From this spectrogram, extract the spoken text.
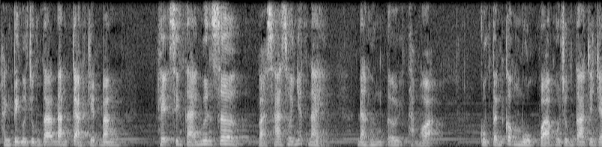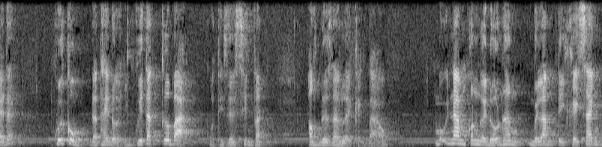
Hành tinh của chúng ta đang cạn kiệt băng, hệ sinh thái nguyên sơ và xa xôi nhất này đang hướng tới thảm họa. Cuộc tấn công mù quáng của chúng ta trên trái đất cuối cùng đã thay đổi những quy tắc cơ bản của thế giới sinh vật. Ông đưa ra lời cảnh báo. Mỗi năm con người đốn hơn 15 tỷ cây xanh,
